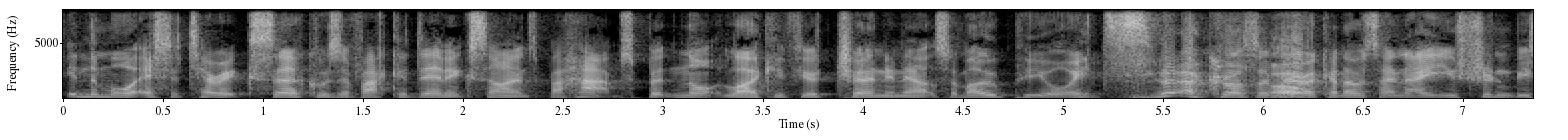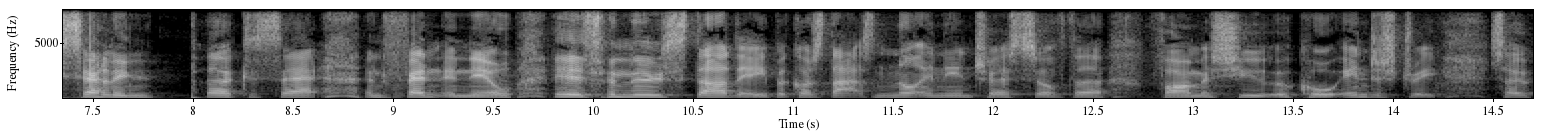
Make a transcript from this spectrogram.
in the more esoteric circles of academic science, perhaps, but not like if you're churning out some opioids across oh. America. And I was saying, hey, you shouldn't be selling Percocet and fentanyl. Here's a new study because that's not in the interests of the pharmaceutical industry. So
